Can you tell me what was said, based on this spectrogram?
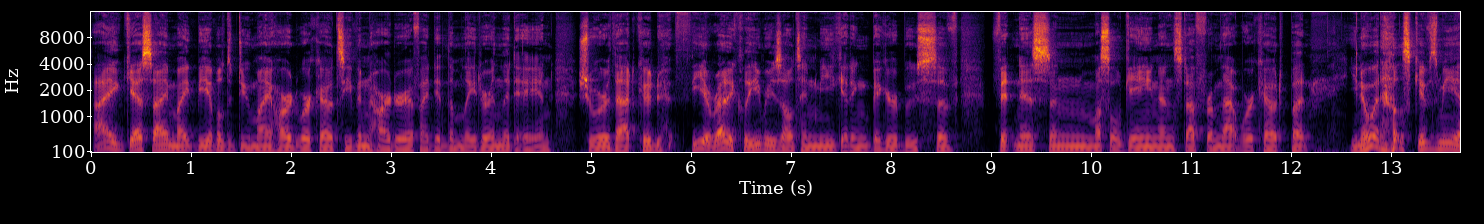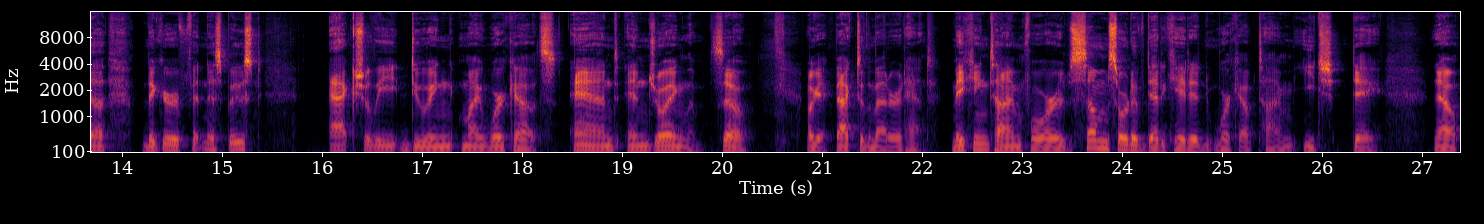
I guess I might be able to do my hard workouts even harder if I did them later in the day. And sure, that could theoretically result in me getting bigger boosts of fitness and muscle gain and stuff from that workout. But you know what else gives me a bigger fitness boost? Actually doing my workouts and enjoying them. So, okay, back to the matter at hand. Making time for some sort of dedicated workout time each day. Now,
